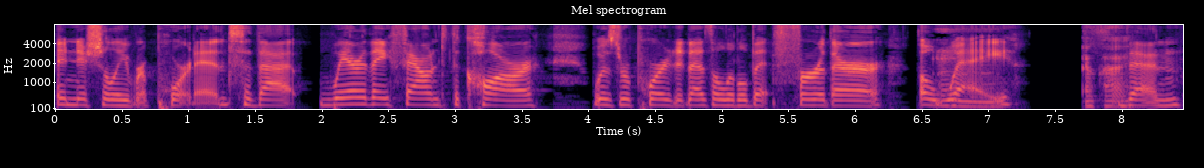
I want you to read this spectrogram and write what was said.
initially reported. So that where they found the car was reported as a little bit further away mm. okay. than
